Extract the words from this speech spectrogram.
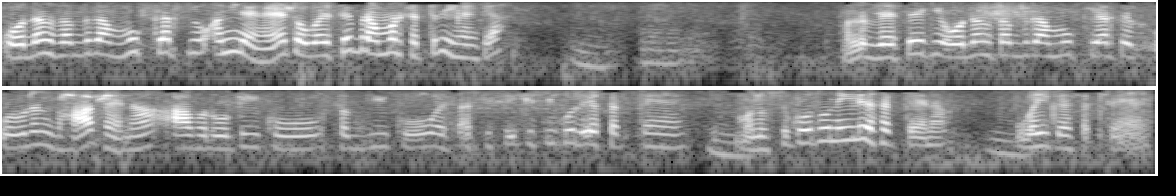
ओदन शब्द का मुख्य अर्थ जो अन्य है तो वैसे ब्राह्मण क्षत्रिय है क्या? मतलब जैसे कि ओदन शब्द का मुख्य अर्थ ओदन भात है ना आप रोटी को सब्ज़ी को ऐसा किसी किसी को ले सकते हैं हम्म। मनुष्य को तो नहीं ले सकते ना हम्म। वही कह सकते हैं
